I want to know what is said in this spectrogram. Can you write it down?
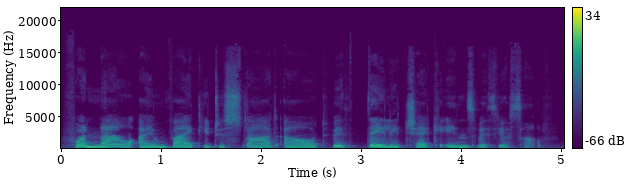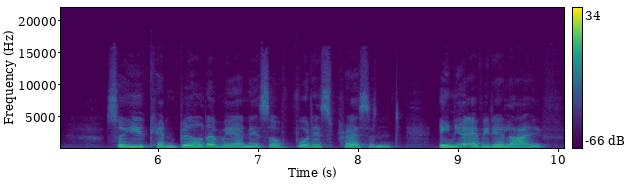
For now, I invite you to start out with daily check ins with yourself so you can build awareness of what is present in your everyday life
